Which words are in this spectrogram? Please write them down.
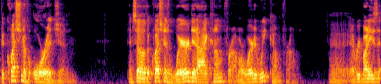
the question of origin and so the question is, where did I come from, or where did we come from? Uh, everybody's, you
